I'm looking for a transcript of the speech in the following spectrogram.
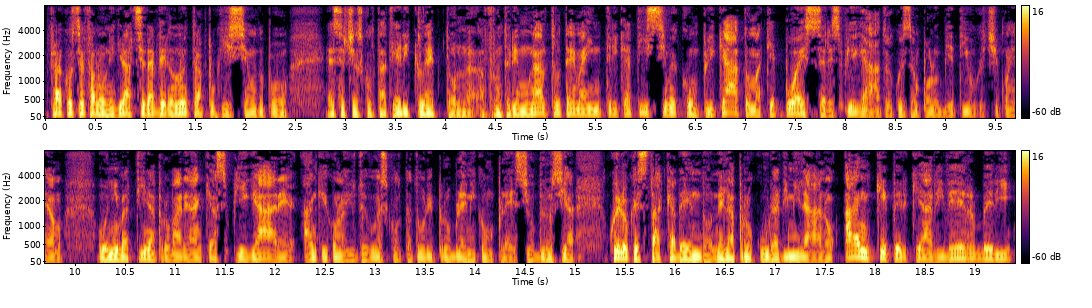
Franco Stefanoni, grazie davvero. Noi tra pochissimo, dopo esserci ascoltati Eric Clapton, affronteremo un altro tema intricatissimo e complicato ma che che può essere spiegato, e questo è un po' l'obiettivo che ci poniamo ogni mattina, provare anche a spiegare, anche con l'aiuto di voi ascoltatori, problemi complessi, ovvero quello che sta accadendo nella Procura di Milano, anche perché ha riverberi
